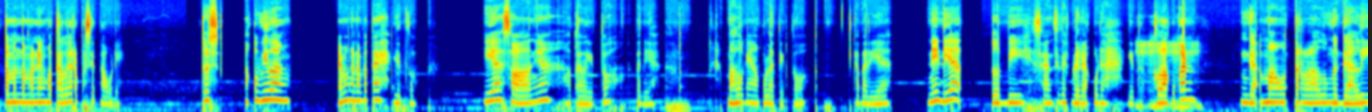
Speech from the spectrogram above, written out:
teman-teman yang hotelier pasti tahu deh. Terus aku bilang, emang kenapa teh gitu? Iya soalnya hotel itu kata dia makhluk yang aku lihat itu kata dia ini dia lebih sensitif dari aku dah gitu. Mm-mm, Kalau aku kan nggak mau terlalu ngegali,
